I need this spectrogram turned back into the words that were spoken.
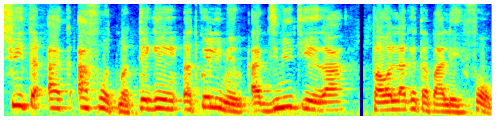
suite ak afrontman te gen antre li menm ak Dimitri Ra, parol la ke ta pale fò.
